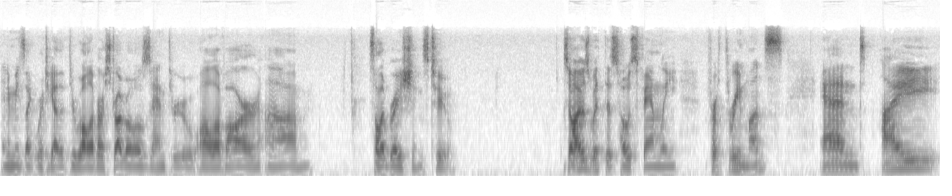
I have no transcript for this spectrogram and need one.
and it means like we're together through all of our struggles and through all of our um, celebrations too. So I was with this host family for three months, and I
